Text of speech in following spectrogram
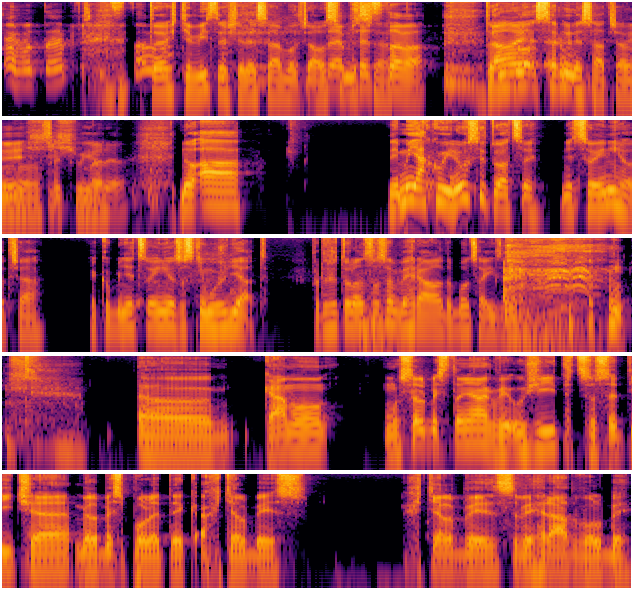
Kamo, to je představa. To je ještě víc než 60, bylo třeba To je 80. představa. To by No, bylo je- 70 třeba. by Bylo takovýho. No a dej mi nějakou jinou situaci, něco jiného třeba. Jakoby něco jiného, co s tím můžu dělat. Protože tohle, co jsem vyhrál, to bylo celý. Uh, kámo, musel bys to nějak využít, co se týče, byl bys politik a chtěl bys, chtěl bys vyhrát volby.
